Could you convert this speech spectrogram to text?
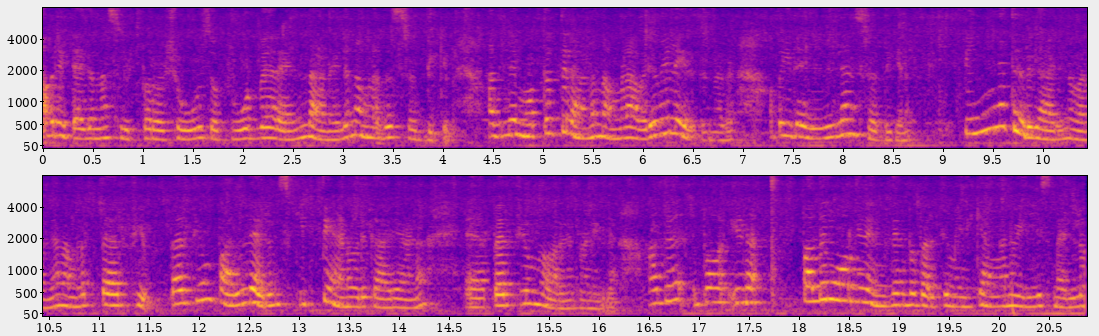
അവരിട്ടേക്കുന്ന സ്ലിപ്പറോ ഷൂസോ ഫുഡ് വെയർ എന്താണേലും നമ്മളത് ശ്രദ്ധിക്കും. അതിന്റെ മൊത്തത്തിലാണ് നമ്മൾ അവർ വിലയിരുത്തുന്നത്. അപ്പോൾ ഇതെല്ലാം ശ്രദ്ധിക്കണം. പിന്നത്തെ ഒരു കാര്യം എന്ന് പറഞ്ഞാൽ നമ്മൾ പെർഫ്യൂം പെർഫ്യൂം പലരും സ്കിപ്പ് ചെയ്യണ ഒരു കാര്യമാണ് പെർഫ്യൂം എന്ന് പറഞ്ഞിട്ടുണ്ടെങ്കിൽ. അത് ഇപ്പോൾ ഇട പലരും ഓർക്കുന്നത് എന്തിനും ഇപ്പോൾ പെർഫ്യൂം എനിക്ക് അങ്ങനെ വലിയ സ്മെല്ലോ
